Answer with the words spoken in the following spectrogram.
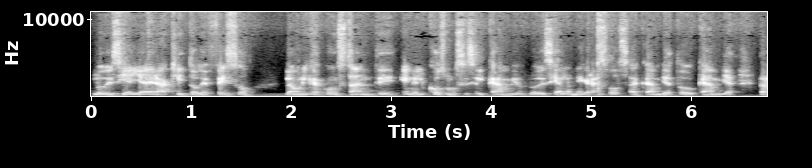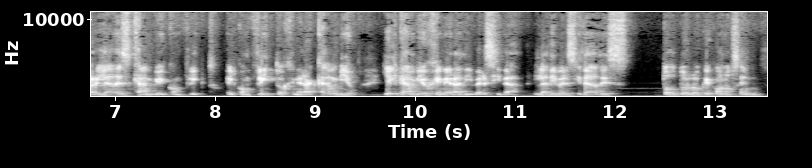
Lo decía ya Heráclito de Feso, la única constante en el cosmos es el cambio, lo decía la negra Sosa, cambia, todo cambia. La realidad es cambio y conflicto. El conflicto genera cambio y el cambio genera diversidad. Y la diversidad es todo lo que conocemos.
